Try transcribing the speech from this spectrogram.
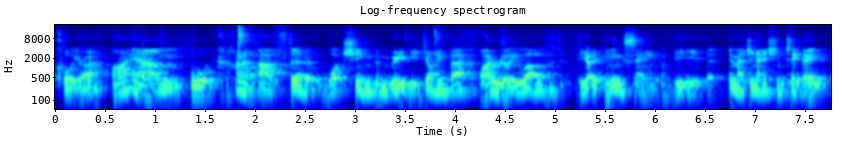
caught your eye? I um well, kind of after watching the movie, going back, I really loved the opening scene of the Imagination TV.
